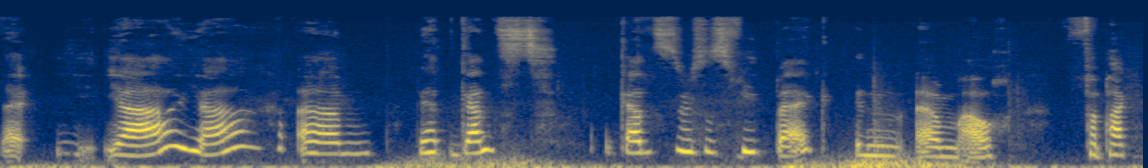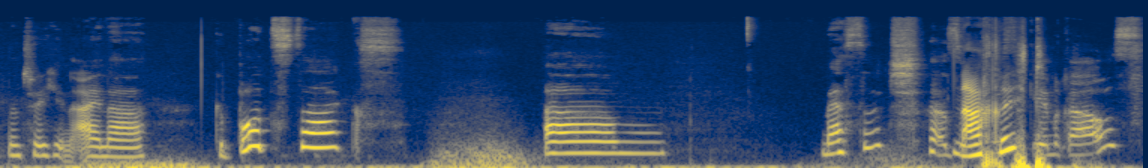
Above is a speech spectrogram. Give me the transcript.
Äh, Ja, ja. Ähm, wir hatten ganz, ganz süßes Feedback, in, ähm, auch verpackt natürlich in einer Geburtstags ähm, Message. Also Nachricht? Grüße gehen raus.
